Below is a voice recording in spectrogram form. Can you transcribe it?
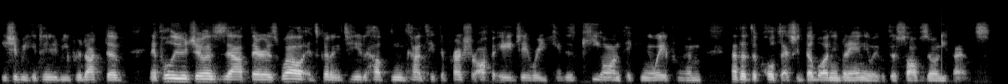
he should be continue to be productive. And if Julio Jones is out there as well, it's going to continue to help him kind of take the pressure off of AJ, where you can't just key on taking away from him. Not that the Colts actually double anybody anyway with their soft zone defense.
